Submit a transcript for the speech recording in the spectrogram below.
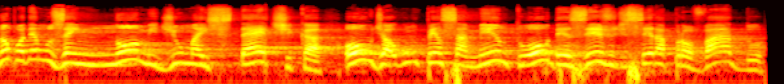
não podemos, em nome de uma estética ou de algum pensamento ou desejo de ser aprovado,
